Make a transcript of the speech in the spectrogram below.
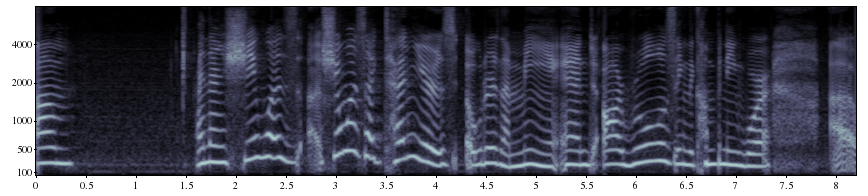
um, and then she was she was like 10 years older than me and our rules in the company were uh,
